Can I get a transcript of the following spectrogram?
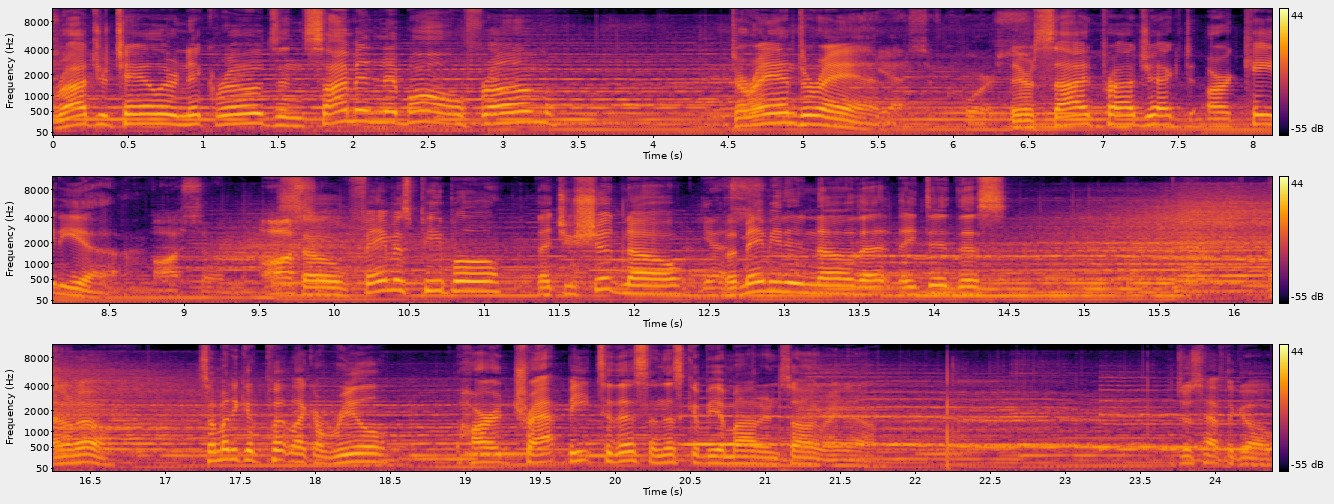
Roger Taylor, Nick Rhodes, and Simon Le Bon from Duran Duran. Yes, of course. Their side project Arcadia. awesome. Awesome. So famous people that you should know, Yes. but maybe didn't know that they did this. I don't know. Somebody could put like a real hard trap beat to this, and this could be a modern song right now. You just have to go.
